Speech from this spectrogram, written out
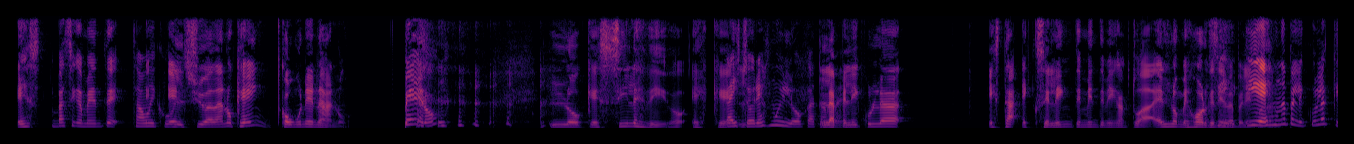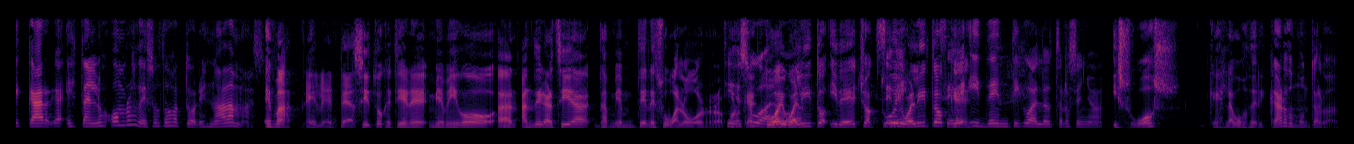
Es básicamente Está muy cool. el ciudadano Kane con un enano. Pero lo que sí les digo es que la historia es muy loca también. la película está excelentemente bien actuada. Es lo mejor que Sí, tiene la película. Y es una película que carga, está en los hombros de esos dos actores, nada más. Es más, el, el pedacito que tiene mi amigo ah, Andy García también tiene su valor. Tiene porque su actúa valor. igualito y de hecho Se actúa ve- igualito se que... ve idéntico al otro señor. y su voz, que es la voz de Ricardo Montalbán,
